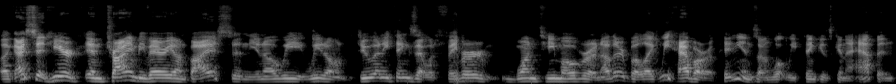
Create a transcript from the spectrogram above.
like I sit here and try and be very unbiased, and you know we we don't do any things that would favor one team over another, but like we have our opinions on what we think is going to happen,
